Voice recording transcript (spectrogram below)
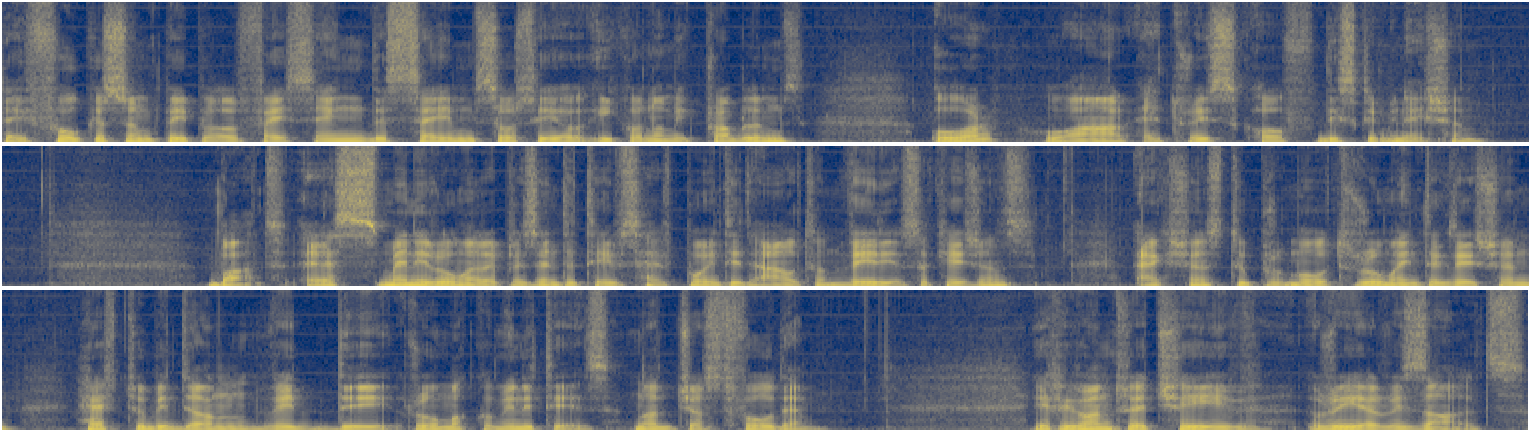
They focus on people facing the same socio-economic problems or who are at risk of discrimination. But, as many Roma representatives have pointed out on various occasions, actions to promote Roma integration have to be done with the Roma communities, not just for them. If we want to achieve real results,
